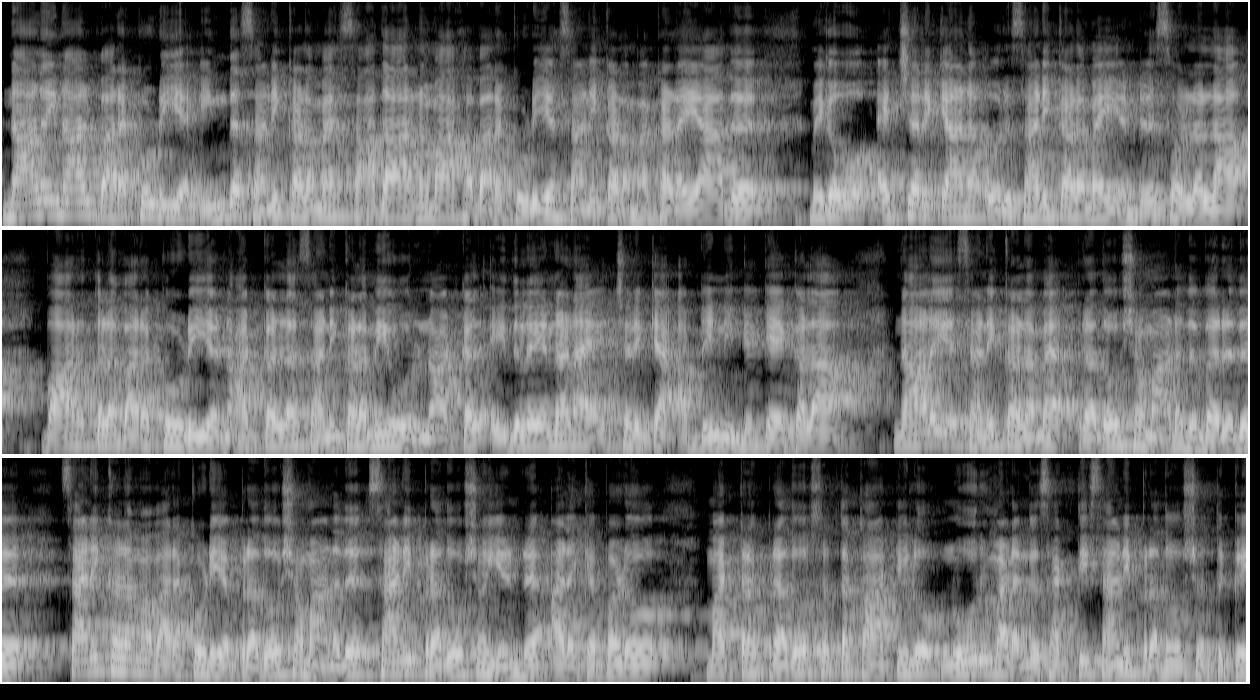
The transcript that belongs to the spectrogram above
நாளை நாள் வரக்கூடிய இந்த சனிக்கிழமை சாதாரணமாக வரக்கூடிய சனிக்கிழமை கிடையாது. மிகவும் எச்சரிக்கையான ஒரு சனிக்கிழமை என்று சொல்லலாம். வாரத்தில் வரக்கூடிய நாட்களில் சனிக்கிழமையும் ஒரு நாட்கள். இதில் என்னடா எச்சரிக்கை அப்படின்னு நீங்கள் கேட்கலாம். நாளைய சனிக்கிழமை பிரதோஷமானது வருது. சனிக்கிழமை வரக்கூடிய பிரதோஷமானது சனி பிரதோஷம் என்று அழைக்கப்படும். மற்ற பிரதோஷத்தை காட்டிலும் நூறு மடங்கு சக்தி சனி பிரதோஷத்துக்கு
